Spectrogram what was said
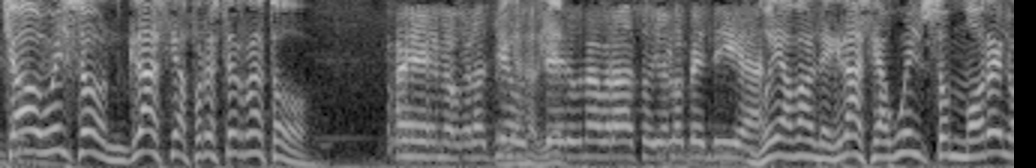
Chao, Wilson. Gracias por este rato. Bueno, gracias a usted, un abrazo, Dios los bendiga. Muy amable. Gracias, Wilson Morelos.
